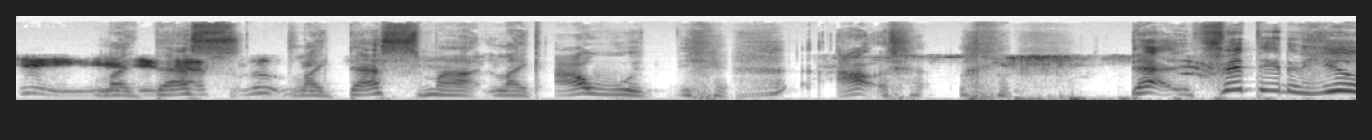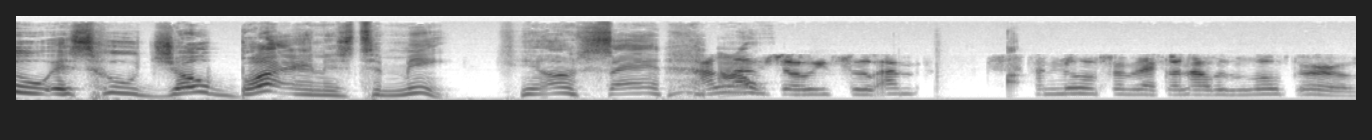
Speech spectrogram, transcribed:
G. It- like that's absolutely. like that's my like I would I that 50 to you is who Joe Budden is to me. You know what I'm saying? I love Joey too. I'm, I knew him from like when I was a little girl.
